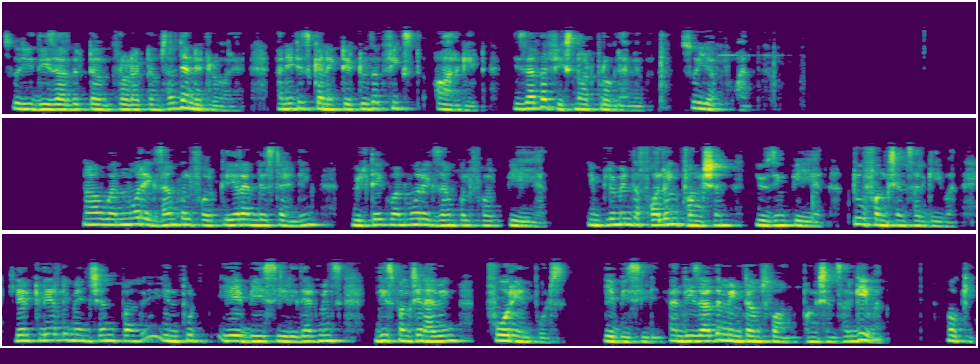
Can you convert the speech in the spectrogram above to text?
So these are the term product terms are generated over here and it is connected to the fixed OR gate. These are the fixed not programmable. So F1. Now one more example for clear understanding. We'll take one more example for PAL. Implement the following function using PAL. Two functions are given. Here clearly mentioned input A, B, C, D. That means this function having four inputs A, B, C, D. And these are the minterms form functions are given. Okay.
